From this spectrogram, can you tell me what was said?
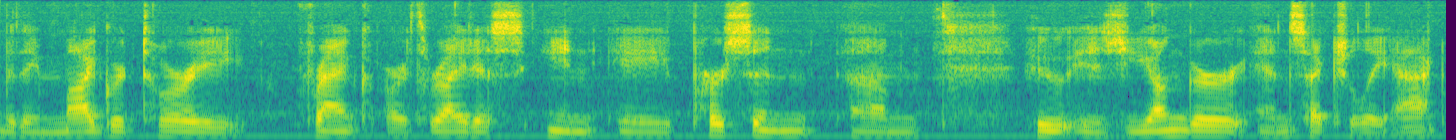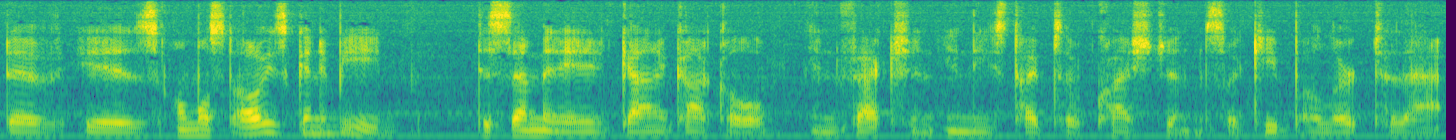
with a migratory frank arthritis in a person um, who is younger and sexually active is almost always going to be disseminated gonococcal infection in these types of questions. So keep alert to that.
